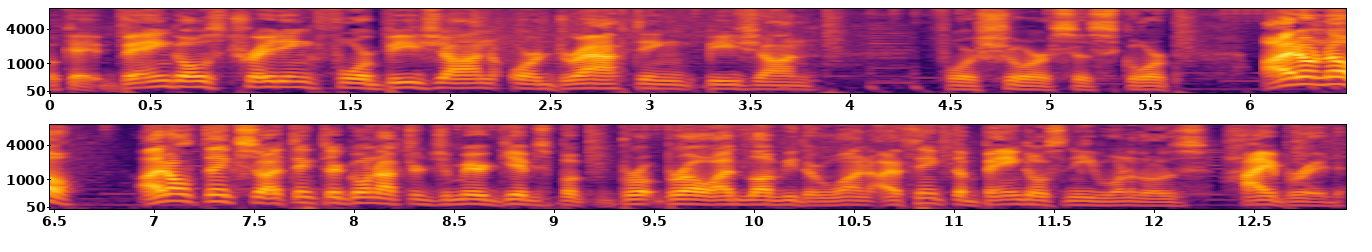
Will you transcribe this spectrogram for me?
Okay, Bengals trading for Bijan or drafting Bijan for sure, says Scorp. I don't know. I don't think so. I think they're going after Jahmyr Gibbs, but bro, bro, I'd love either one. I think the Bengals need one of those hybrid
